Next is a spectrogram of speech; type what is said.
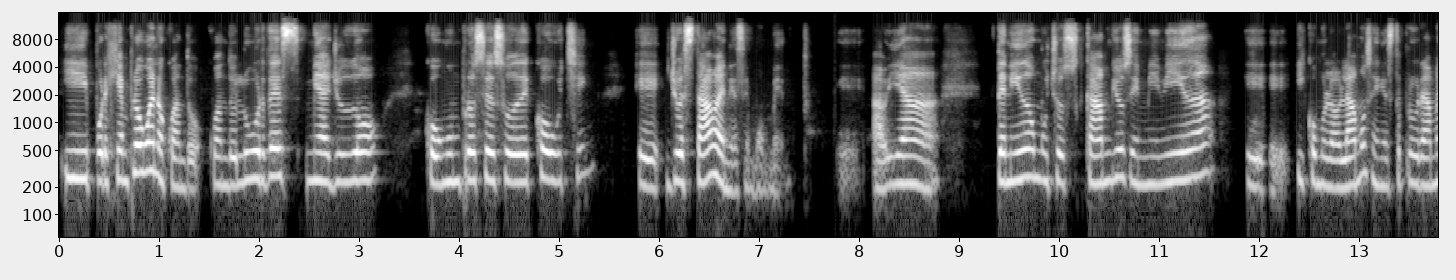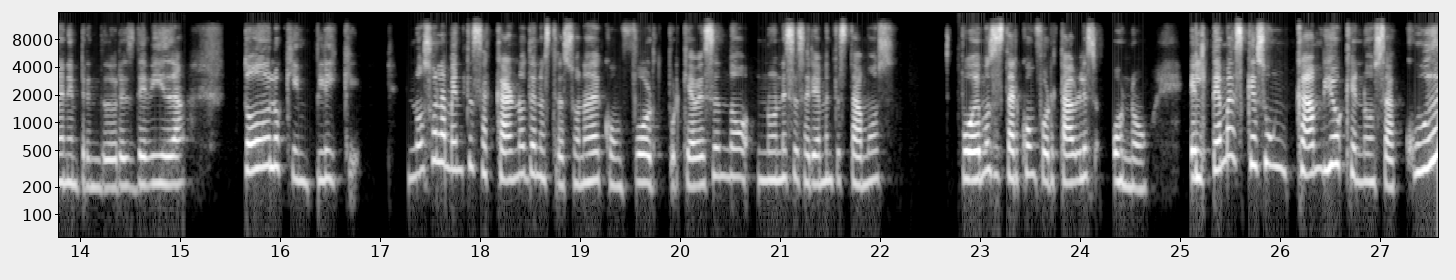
Y por ejemplo, bueno, cuando, cuando Lourdes me ayudó con un proceso de coaching, eh, yo estaba en ese momento. Eh, había tenido muchos cambios en mi vida eh, y como lo hablamos en este programa en Emprendedores de Vida, todo lo que implique no solamente sacarnos de nuestra zona de confort, porque a veces no, no necesariamente estamos podemos estar confortables o no. El tema es que es un cambio que nos sacude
